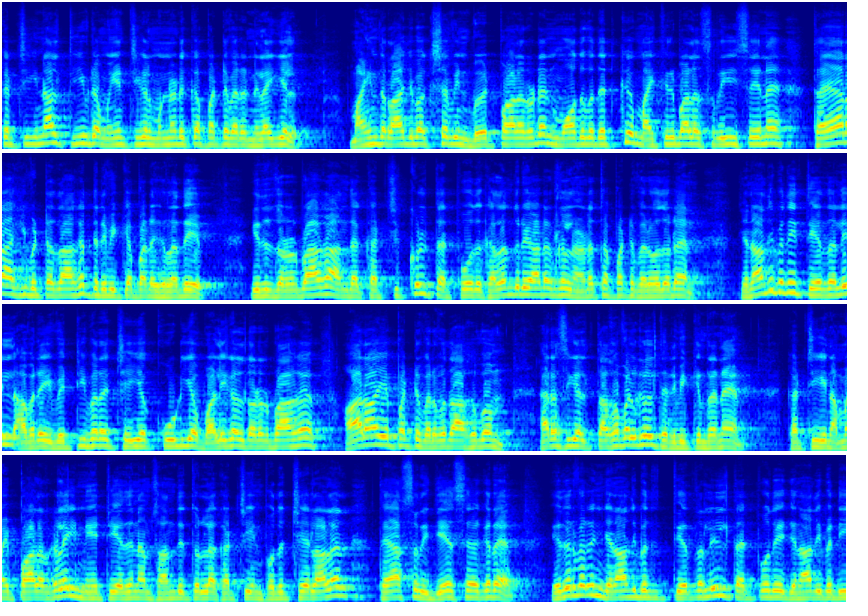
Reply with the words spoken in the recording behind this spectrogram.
கட்சியினால் தீவிர முயற்சிகள் முன்னெடுக்கப்பட்டு வரும் நிலையில் மஹிந்த ராஜபக்சவின் வேட்பாளருடன் மோதுவதற்கு மைத்ரிபால ஸ்ரீசேன தயாராகிவிட்டதாக தெரிவிக்கப்படுகிறது. இது தொடர்பாக அந்த கட்சிக்குள் தற்போது கலந்துரையாடல்கள் நடத்தப்பட்டு வருவதுடன் ஜனாதிபதி தேர்தலில் அவரை வெற்றி பெறச் செய்யக்கூடிய வழிகள் தொடர்பாக ஆராயப்பட்டு வருவதாகவும் அரசியல் தகவல்கள் தெரிவிக்கின்றன. கட்சியின் அமைப்பாளர்களை நேற்றைய தினம் சந்தித்துள்ள கட்சியின் பொதுச் செயலாளர் தயாசிரி ஜெயசேகர எதிர்வரும் ஜனாதிபதி தேர்தலில் தற்போதைய ஜனாதிபதி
